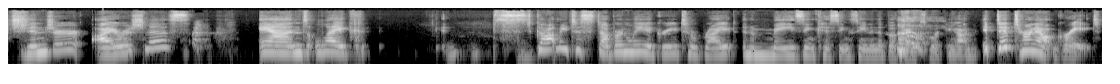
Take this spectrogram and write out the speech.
ginger Irishness and like got me to stubbornly agree to write an amazing kissing scene in the book I was working on. It did turn out great,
